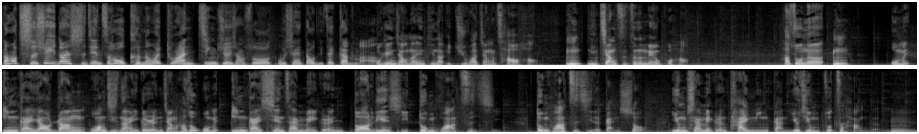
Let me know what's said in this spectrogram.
然后持续一段时间之后，可能会突然惊觉，想说我现在到底在干嘛？我跟你讲，我那天听到一句话讲的超好，你这样子真的没有不好。他说呢，我们应该要让我忘记是哪一个人讲，他说我们应该现在每个人都要练习钝化自己，钝化自己的感受，因为我们现在每个人太敏感，尤其我们做这行的，嗯。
